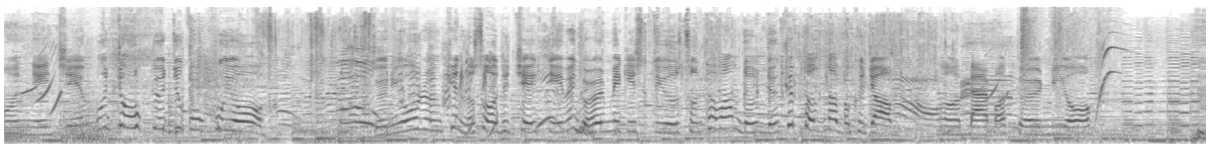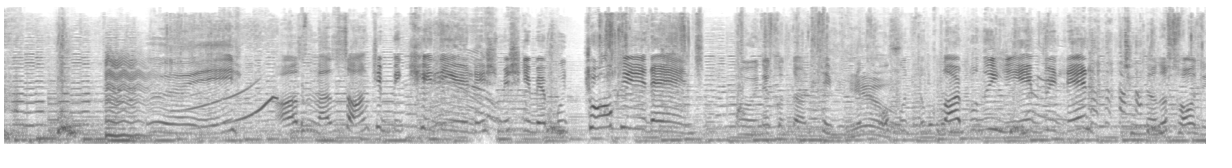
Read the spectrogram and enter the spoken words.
Anneciğim bu çok kötü kokuyor. Görüyorum ki nasıl acı çektiğimi görmek istiyorsun. Tamamdır döküp tadına bakacağım. Aa, berbat görünüyor. Ağzına sanki bir kedi yerleşmiş gibi. Bu çok iğrenç. Ay ne kadar sevimli pofuduklar bunu yiyebilir. Tina da sadece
